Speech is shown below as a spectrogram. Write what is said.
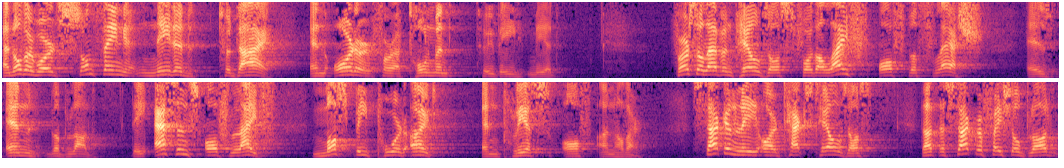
In other words, something needed to die in order for atonement to be made. Verse 11 tells us, for the life of the flesh is in the blood. The essence of life must be poured out in place of another. Secondly, our text tells us that the sacrificial blood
